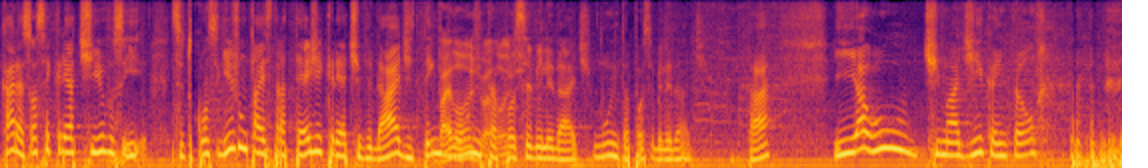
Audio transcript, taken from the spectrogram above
cara, é só ser criativo. Se, se tu conseguir juntar estratégia e criatividade, tem Vai longe, muita longe. possibilidade. Muita possibilidade, tá? E a última dica, então.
